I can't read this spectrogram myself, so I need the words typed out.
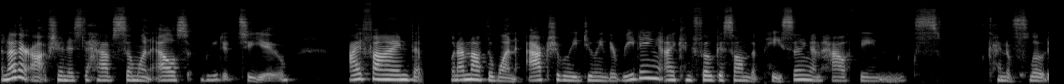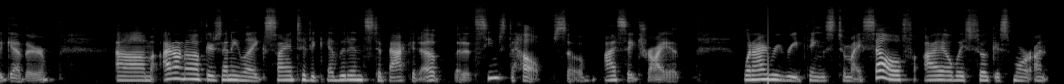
Another option is to have someone else read it to you. I find that when I'm not the one actually doing the reading, I can focus on the pacing and how things kind of flow together. Um, I don't know if there's any like scientific evidence to back it up, but it seems to help. So I say try it. When I reread things to myself, I always focus more on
